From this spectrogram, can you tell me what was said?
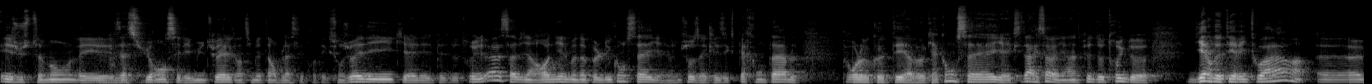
et justement les assurances et les mutuelles quand ils mettaient en place les protections juridiques. Il y a des espèces de trucs, ah, ça vient rogner le monopole du conseil. Il y a la même chose avec les experts comptables pour le côté avocat-conseil, etc., Il y a un espèce de truc de guerre de territoire. Euh,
